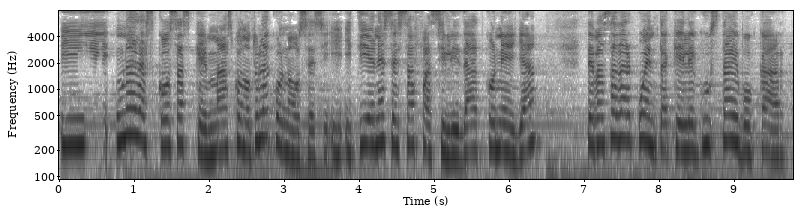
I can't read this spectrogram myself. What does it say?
Y una de las cosas que más cuando tú la conoces y, y, tienes esa facilidad con ella, te vas a dar cuenta que le gusta evocar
